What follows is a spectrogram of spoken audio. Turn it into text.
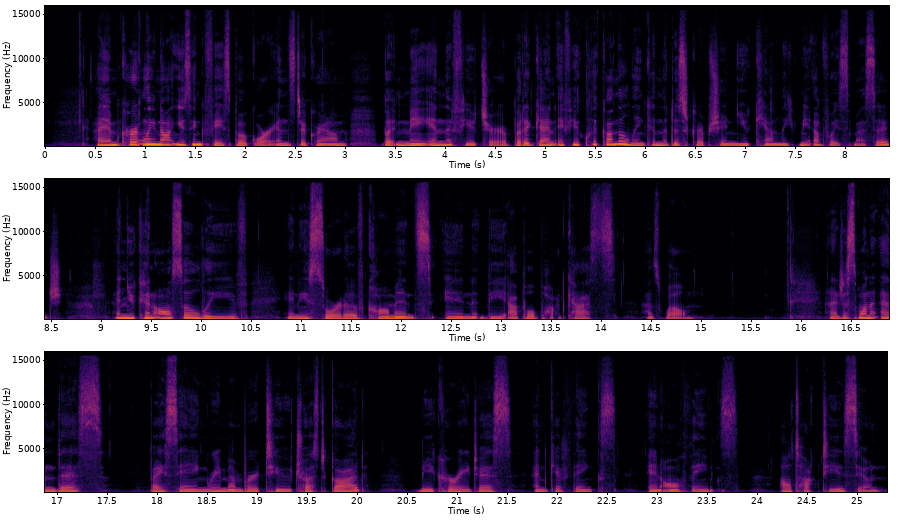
I am currently not using Facebook or Instagram, but may in the future. But again, if you click on the link in the description, you can leave me a voice message. And you can also leave any sort of comments in the Apple Podcasts as well. And I just want to end this by saying remember to trust God, be courageous, and give thanks in all things. I'll talk to you soon.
